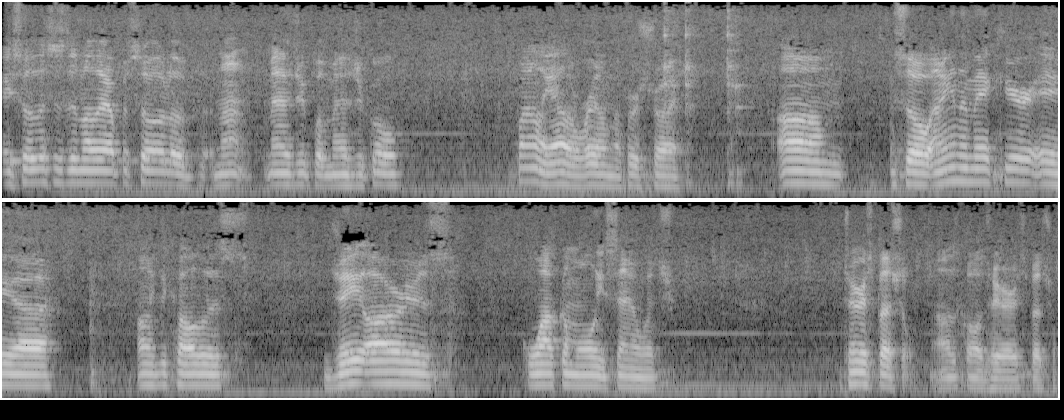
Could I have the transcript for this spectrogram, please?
Okay, so this is another episode of not magic but magical. Finally got it right on the first try. Um, so I'm gonna make here a uh, I like to call this JR's guacamole sandwich. JR special. I'll just call it JR special.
